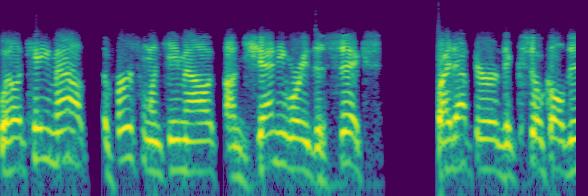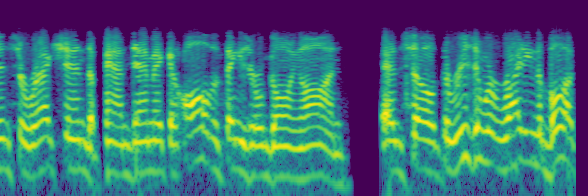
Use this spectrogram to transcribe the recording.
Well, it came out, the first one came out on January the 6th, right after the so called insurrection, the pandemic, and all the things that were going on. And so the reason we're writing the book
